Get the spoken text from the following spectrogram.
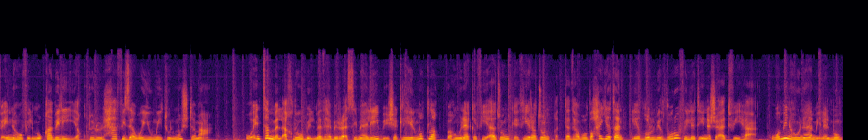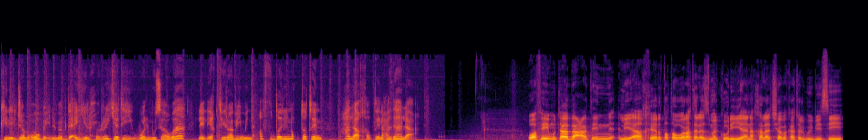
فإنه في المقابل يقتل الحافز ويميت المجتمع. وإن تم الأخذ بالمذهب الرأسمالي بشكله المطلق فهناك فئات كثيرة قد تذهب ضحية لظلم الظروف التي نشأت فيها. ومن هنا من الممكن الجمع بين مبدئي الحرية والمساواة للاقتراب من أفضل نقطة على خط العدالة. وفي متابعة لآخر تطورات الأزمة الكورية نقلت شبكة البي بي سي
